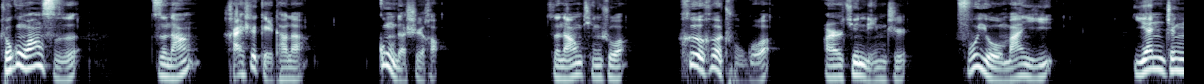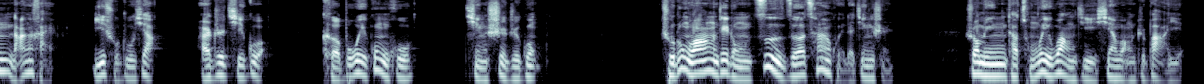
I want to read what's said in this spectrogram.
楚共王死，子囊还是给他了“共”的谥号。子囊评说：“赫赫楚国，而君临之。”夫有蛮夷，燕征南海，以属诸夏，而知其过，可不为共乎？请示之共。楚中王这种自责忏悔的精神，说明他从未忘记先王之霸业。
